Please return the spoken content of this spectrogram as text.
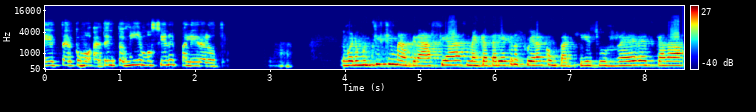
es estar como atento a mis emociones para leer al otro. Bueno, muchísimas gracias. Me encantaría que nos pudieran compartir sus redes, cada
